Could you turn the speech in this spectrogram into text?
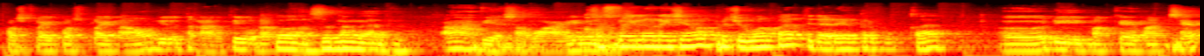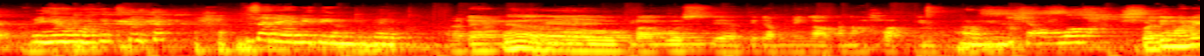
cosplay cosplay naon gitu tengah arti orang. Wah seneng gak tuh? ah biasa wae. Cosplay Indonesia mah percuma pak, tidak ada yang terbuka. Eh dimake manset Iya. Terus ada yang di tim juga ya? Ada yang Oh. dulu bagus dia tidak meninggalkan akhlaknya. Oh, Insya Allah. Berarti mana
